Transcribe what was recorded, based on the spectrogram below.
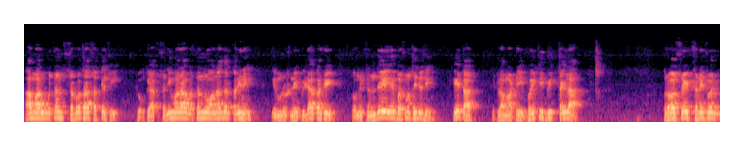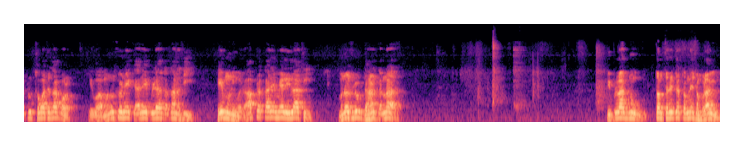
આ મારું વચન સર્વથા સત્ય છે. જો કે આ શનિ મારા વચનનો અનાદર કરીને એ મનુષ્યને પીડા કરશે તો નિસંદેહ એ ભસ્મ થઈ જશે. હે તાત એટલા માટે ભયથી ભીત થયેલા. ગ્રહશ્રેષ્ઠ શનેશ્વર વિકૃત થવા છતાં પણ એવા મનુષ્યોને ક્યારેય પીડા કરતા નથી. હે મુનિવર, આ પ્રકારે મેં લીલાથી મનુષ્યરૂપ ધારણ કરનાર પીપલાદનું ઉત્તમ ચરિત્ર તમને સંભળાવ્યું.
